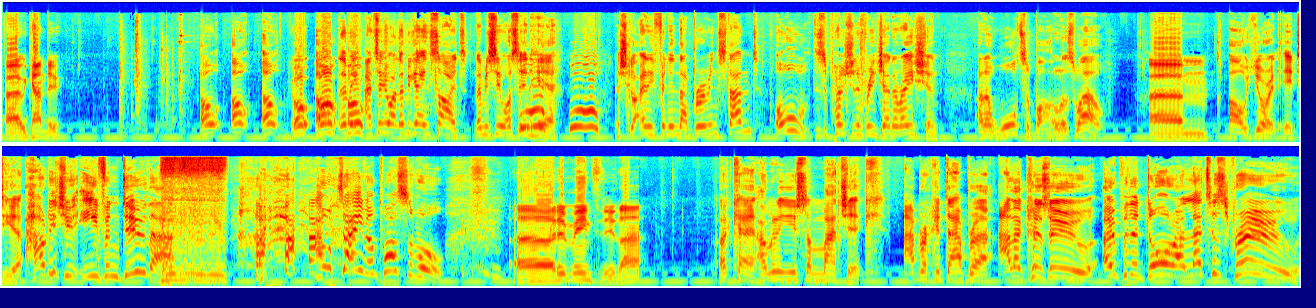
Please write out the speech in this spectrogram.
Uh, we can do. Oh, oh, oh. Oh, oh, let me, oh. I tell you what, let me get inside. Let me see what's in here. Whoa. Has she got anything in that brewing stand? Oh, there's a potion of regeneration and a water bottle as well. Um, Oh, you're an idiot. How did you even do that? How was that even possible? uh, I didn't mean to do that. Okay, I'm going to use some magic. Abracadabra, alakazoo, open the door and let us through.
